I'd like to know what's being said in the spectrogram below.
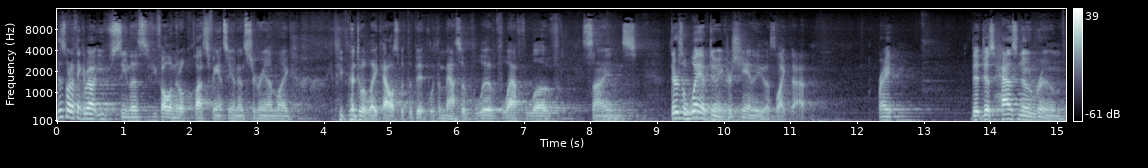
this is what I think about. You've seen this if you follow middle class fancy on Instagram, like if you've been to a lake house with the bit with the massive live, laugh, love signs, there's a way of doing Christianity that's like that, right? That just has no room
